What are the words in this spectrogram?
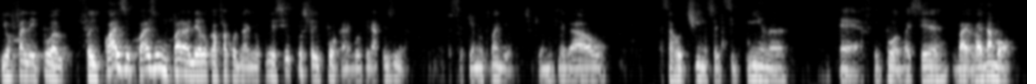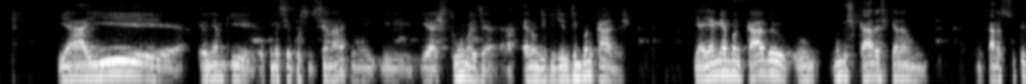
e eu falei, pô, foi quase quase um paralelo com a faculdade. Eu comecei o curso, falei, pô, cara, vou virar cozinheiro. Isso aqui é muito maneiro, isso aqui é muito legal. Essa rotina, essa disciplina, é, falei, pô, vai ser, vai, vai dar bom. E aí eu lembro que eu comecei o curso do Senac né, e, e, as turmas é, eram divididas em bancadas. E aí a minha bancada, eu, um dos caras que era um, um cara super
